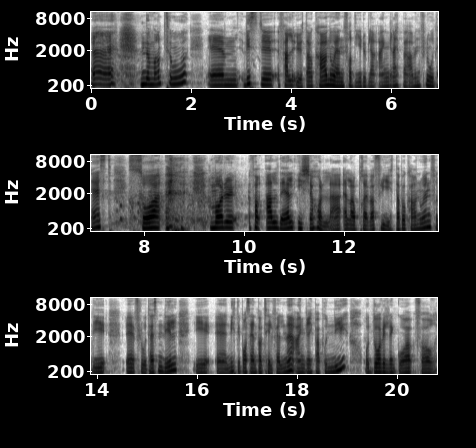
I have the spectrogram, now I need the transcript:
Eh, nummer to. Eh, hvis du faller ut av kanoen fordi du blir angrepet av en flodhest, så må du for all del ikke holde eller prøve å flyte på kanoen, fordi eh, flodhesten vil i eh, 90% av tilfellene angripe på ny. Og da vil den gå for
